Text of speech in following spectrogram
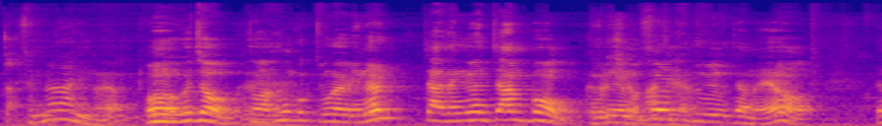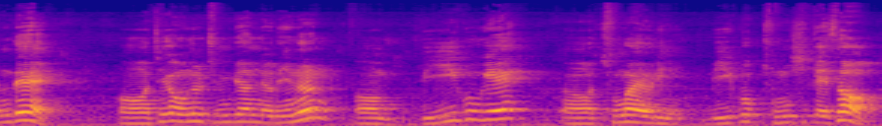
짜장면 아닌가요? 어, 그죠. 보통 네. 한국 중화 요리는 짜장면, 짬뽕, 그렇죠, 뭐 맞아요. 소울푸드잖아요. 근데 어, 제가 오늘 준비한 요리는 어, 미국의 어, 중화 요리, 미국 중식에서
